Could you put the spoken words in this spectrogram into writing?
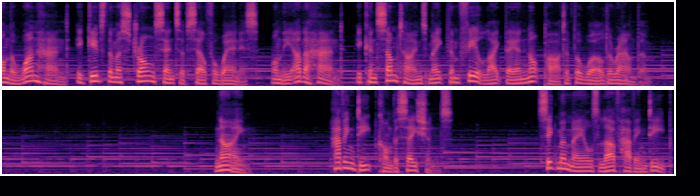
On the one hand, it gives them a strong sense of self awareness, on the other hand, it can sometimes make them feel like they are not part of the world around them. 9. Having deep conversations. Sigma males love having deep,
